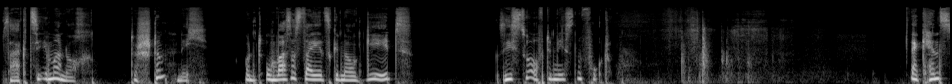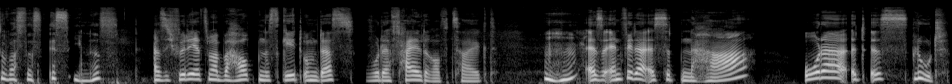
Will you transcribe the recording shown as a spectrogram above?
sagt sie immer noch, das stimmt nicht. Und um was es da jetzt genau geht, siehst du auf dem nächsten Foto. Erkennst du, was das ist, Ines? Also ich würde jetzt mal behaupten, es geht um das, wo der Pfeil drauf zeigt. Also entweder ist es ein Haar oder es ist Blut.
